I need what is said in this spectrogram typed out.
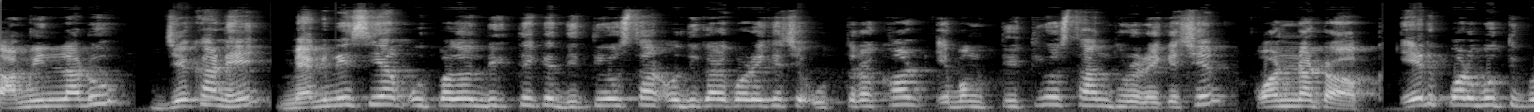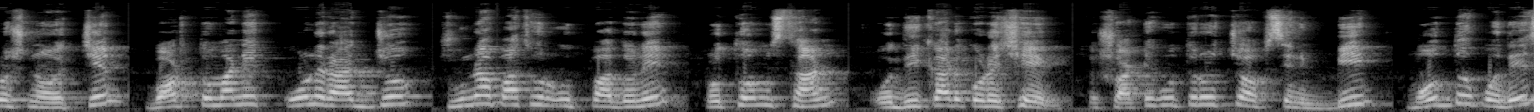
তামিলনাড়ু, যেখানে ম্যাগনেসিয়াম উৎপাদন দিক থেকে দ্বিতীয় স্থান অধিকার করে রেখেছে উত্তরাখণ্ড এবং তৃতীয় স্থান ধরে রেখেছে কর্ণাটক। এর পরবর্তী প্রশ্ন হচ্ছে, বর্তমানে কোন রাজ্য চুনা পাথর উৎপাদনে প্রথম স্থান অধিকার করেছে? তো সঠিক উত্তর হচ্ছে অপশন বি, মধ্যপ্রদেশ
